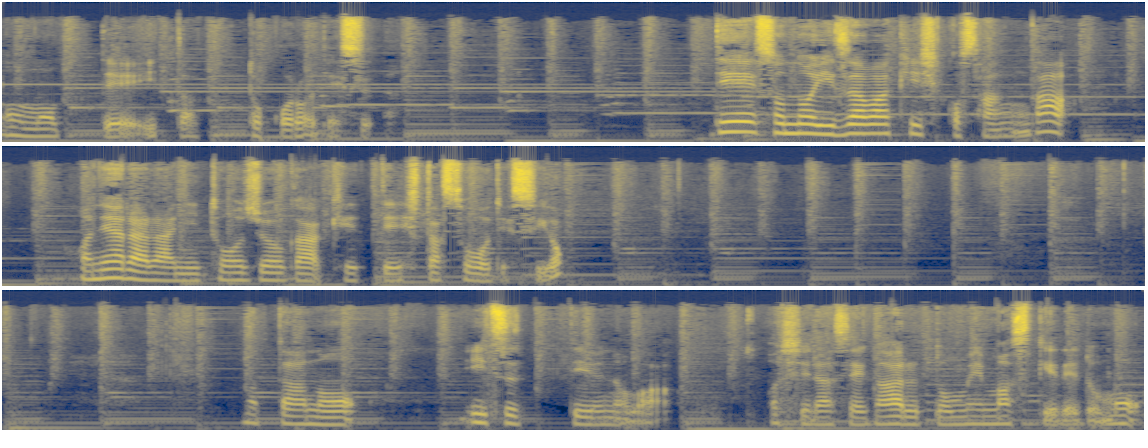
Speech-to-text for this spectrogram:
思っていたところです。で、その伊沢岸子さんが、ほにゃららに登場が決定したそうですよ。またあの、いつっていうのはお知らせがあると思いますけれども、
